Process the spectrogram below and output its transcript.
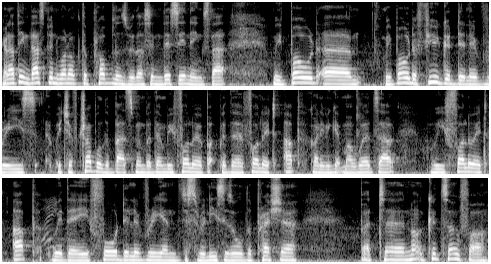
And I think that's been one of the problems with us in this innings that we've bowled um, we bowled a few good deliveries which have troubled the batsman but then we follow up with a follow it up. Can't even get my words out we follow it up with a four delivery and just releases all the pressure but uh, not good so far.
